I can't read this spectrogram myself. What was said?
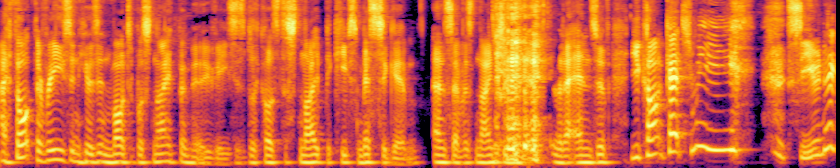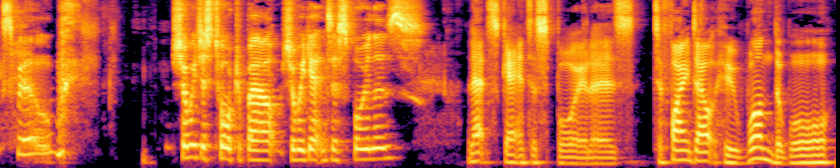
I thought the reason he was in multiple sniper movies is because the sniper keeps missing him, and so there's 90 minutes and it ends with "You can't catch me." See you next film. Shall we just talk about? Shall we get into spoilers? Let's get into spoilers to find out who won the war.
